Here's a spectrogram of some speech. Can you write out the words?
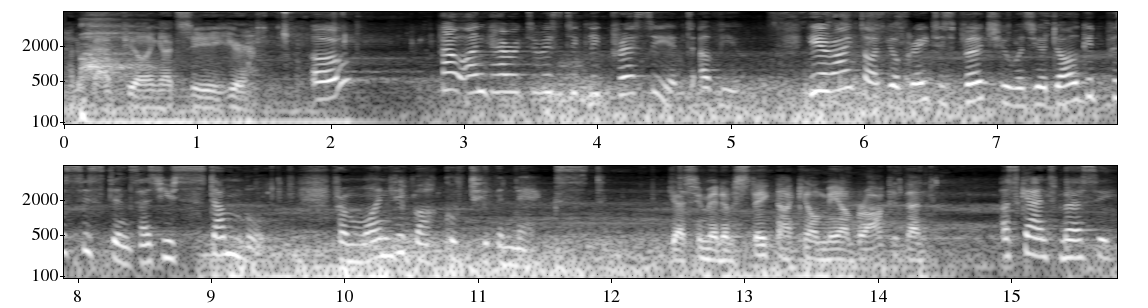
Had a bad feeling I'd see you here. Oh? How uncharacteristically prescient of you. Here I thought your greatest virtue was your dogged persistence as you stumbled from one debacle to the next. Guess you made a mistake not killing me on Bracca then. A scant mercy.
